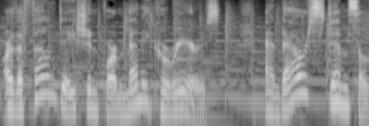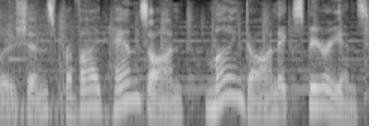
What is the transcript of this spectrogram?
are the foundation for many careers, and our STEM solutions provide hands on, mind on experience,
